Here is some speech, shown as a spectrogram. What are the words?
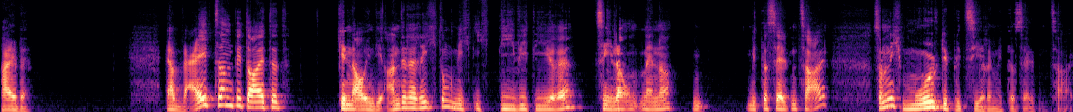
halbe. Erweitern bedeutet genau in die andere Richtung, nicht ich dividiere Zähler und Nenner mit derselben Zahl, sondern ich multipliziere mit derselben Zahl.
